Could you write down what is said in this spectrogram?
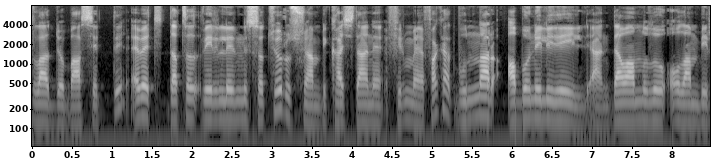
Claudio bahsetti. Evet data verilerini satıyoruz şu an birkaç tane firmaya fakat bunlar aboneli değil yani devamlılığı olan bir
